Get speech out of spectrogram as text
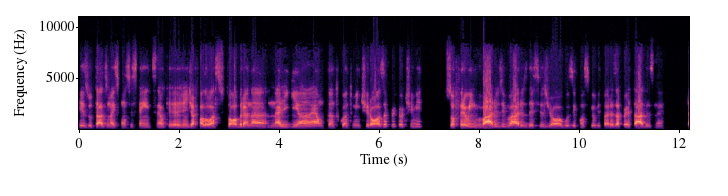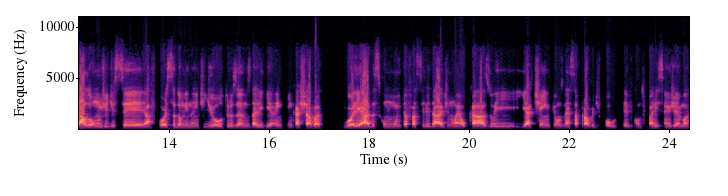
resultados mais consistentes. Né? O que a gente já falou, a sobra na, na Ligue 1 é um tanto quanto mentirosa, porque o time sofreu em vários e vários desses jogos e conseguiu vitórias apertadas. Né? Está longe de ser a força dominante de outros anos da Ligue 1, em que encaixava goleadas com muita facilidade, não é o caso, e, e a Champions nessa prova de fogo que teve contra o Paris Saint-Germain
